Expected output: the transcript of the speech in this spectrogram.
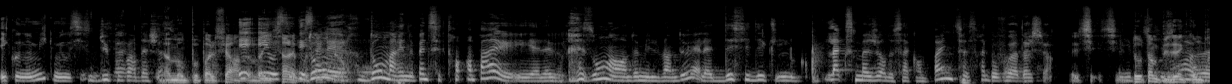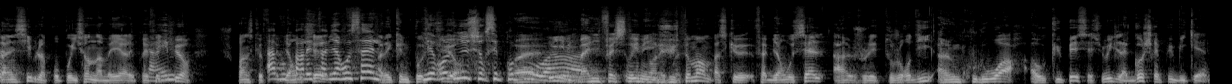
économique, mais aussi du pouvoir d'achat. Ah, mais on ne peut pas le faire en Et- et envahissant aussi la des salaires. dont Marine Le Pen s'est emparée. Et elle a eu raison en 2022. Elle a décidé que l'axe majeur de sa campagne, ce serait le pouvoir d'achat. C'est d'autant plus effectivement, incompréhensible la proposition d'envahir les préfectures. Je pense que Ah, vous Fabien parlez de Roussel, Fabien Roussel avec une Il est posture. revenu sur ses propos. Ouais, oui, hein. mais manifester. Oui, mais justement, parce que Fabien Roussel, a, je l'ai toujours dit, a un couloir à occuper, c'est celui de la gauche républicaine,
